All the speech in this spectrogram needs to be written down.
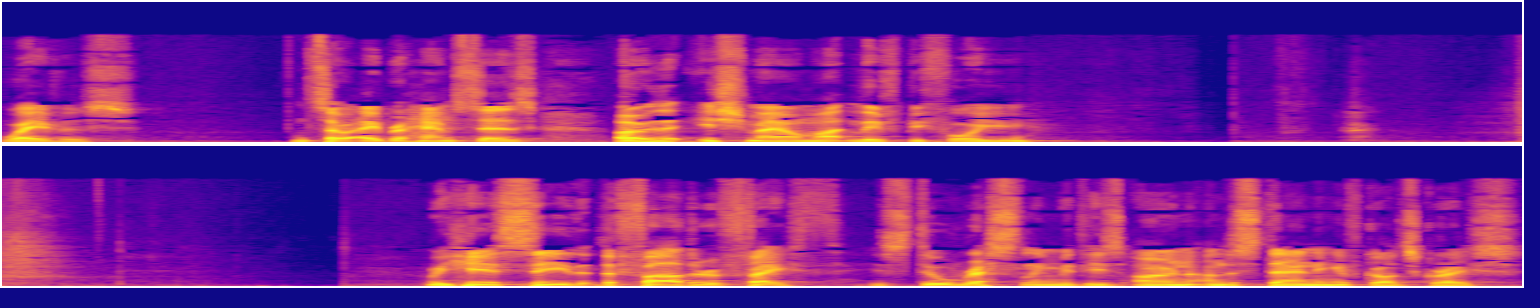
wavers. And so Abraham says, Oh, that Ishmael might live before you. We here see that the father of faith is still wrestling with his own understanding of God's grace.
